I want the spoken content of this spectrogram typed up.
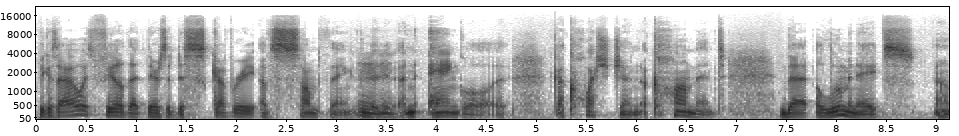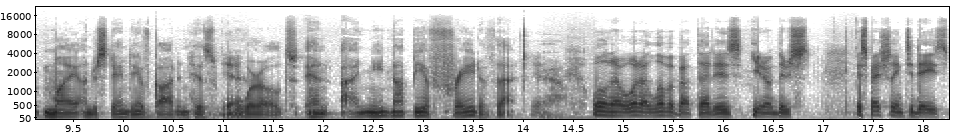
because I always feel that there's a discovery of something, mm-hmm. a, an angle, a, a, question, a comment that illuminates uh, my understanding of God and His yeah. world. And I need not be afraid of that. Yeah. Well, now what I love about that is, you know, there's, especially in today's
